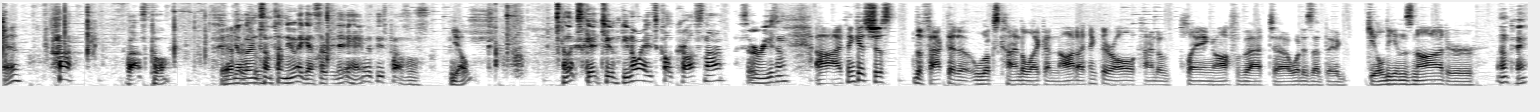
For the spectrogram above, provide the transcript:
Yeah. Huh. Well, that's cool. Yeah. You learn sure. something new, I guess, every day, hey, with these puzzles. Yep. It looks good too. Do you know why it's called cross knot? Is there a reason? Uh, I think it's just the fact that it looks kind of like a knot. I think they're all kind of playing off of that. Uh, what is that? The Gordian's knot, or Okay.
